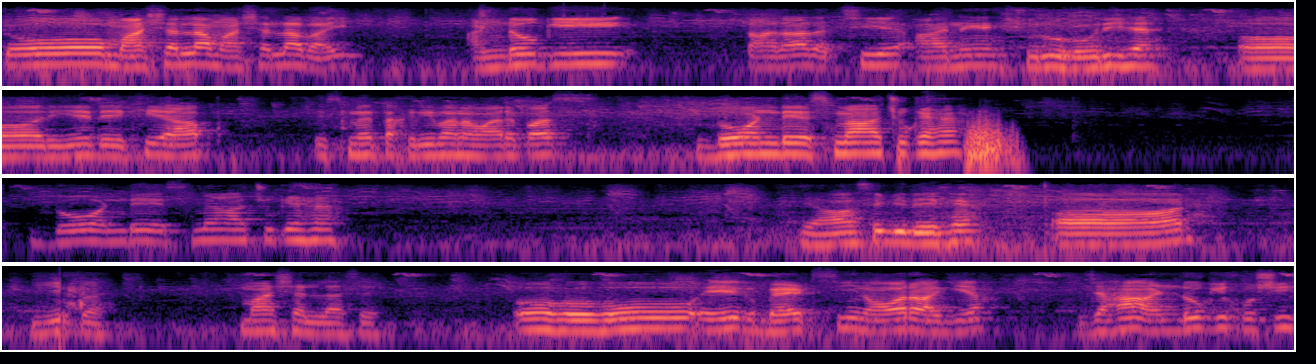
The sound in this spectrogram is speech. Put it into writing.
तो माशाल्लाह माशाल्लाह भाई, अंडों की तादाद अच्छी है, आने शुरू हो रही है। और ये देखिए आप, इसमें तकरीबन हमारे पास दो अंडे इसमें आ चुके हैं। दो अंडे इसमें आ चुके हैं। यहाँ से भी देखें और ये माशाल्लाह से। ओहो हो, एक बेड सीन और आ गया। जहाँ अंडों की खुशी,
